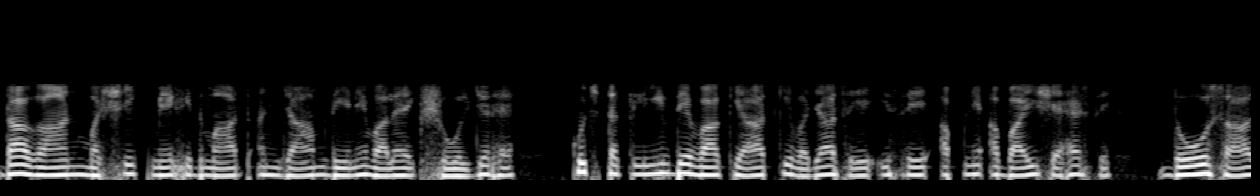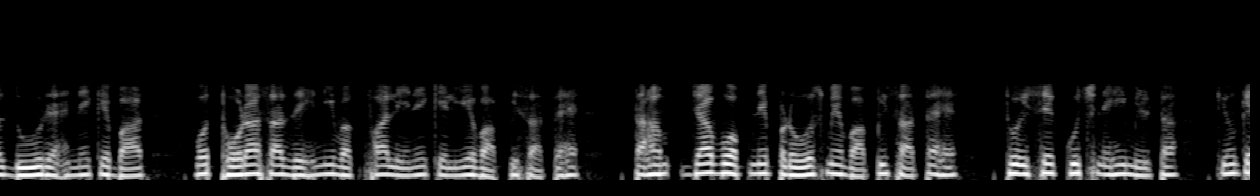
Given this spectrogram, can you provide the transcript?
दागान मशरक में खिदमात अंजाम देने वाला एक शोल्जर है। कुछ तकलीफ़ दे वाक़ात की वजह से इसे अपने आबाई शहर से दो साल दूर रहने के बाद वो थोड़ा सा जहनी वक्फा लेने के लिए वापस आता है। तहम, जब वो अपने पड़ोस में वापस आता है तो इसे कुछ नहीं मिलता, क्योंकि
